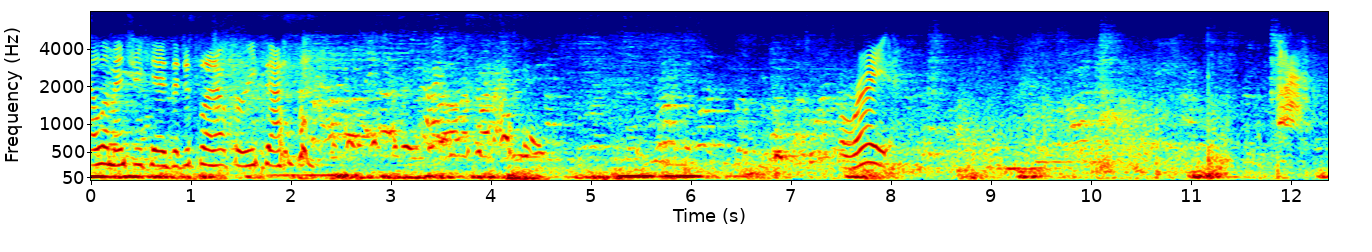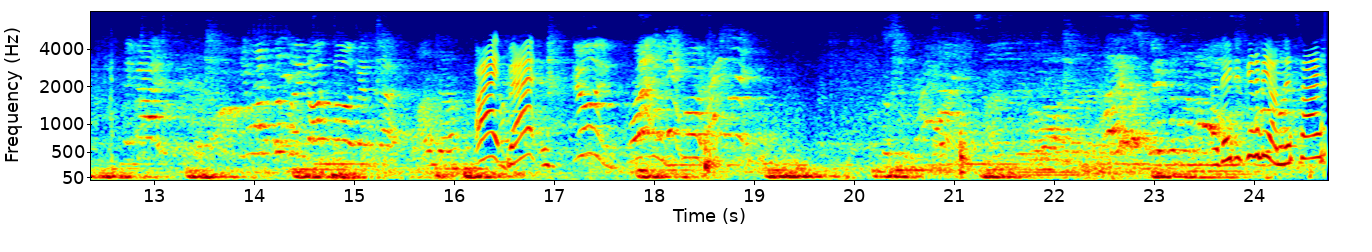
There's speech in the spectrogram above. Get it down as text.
elementary kids that just let out for recess. All right. Are they just gonna be on this side?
